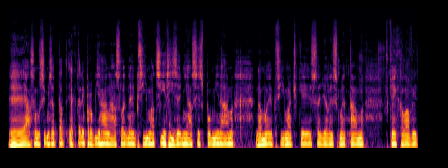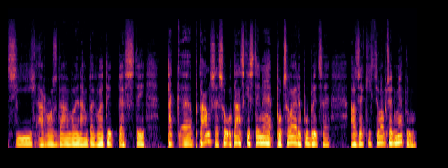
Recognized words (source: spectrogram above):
eh, já se musím zeptat, jak tedy probíhá následné přijímací řízení. Já si vzpomínám na moje přijímačky, seděli jsme tam v těch lavicích a rozdávali nám takhle ty testy. Tak ptám se, jsou otázky stejné po celé republice a z jakých třeba předmětů?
